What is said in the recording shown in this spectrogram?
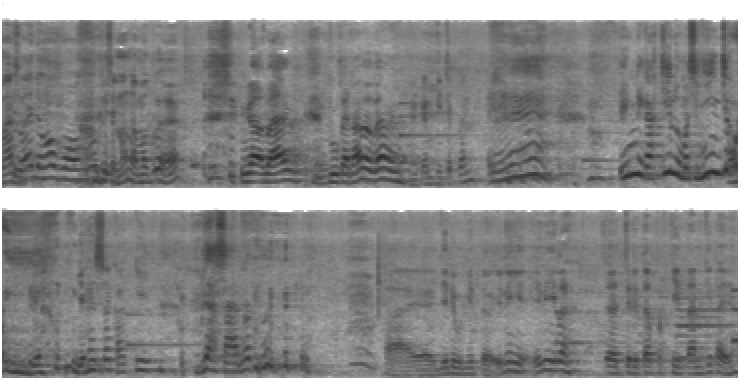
langsung aja ngomong. Lu udah seneng sama gua? Enggak, Bang. Bukan apa, Bang? Ya kan kicep kan? Eh. Ini kaki lu masih nginjek. Oh iya, biasa kaki. Biasa banget lu. Ah, ya, jadi begitu. Ini inilah eh, cerita percintaan kita ya.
